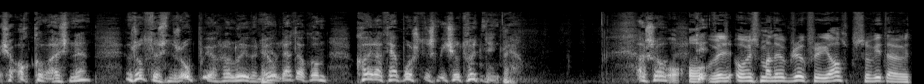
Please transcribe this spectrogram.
ikke okkom eisne, rottelsen er oppe i akkurat løyven, jo, lett okkom køyra til borste som ikke er tøytning. Ja. Altså, og, og, det, hvis, og hvis man har bruk for hjelp, så vet jeg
